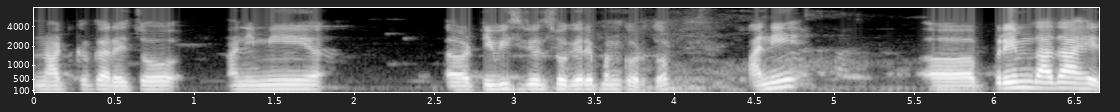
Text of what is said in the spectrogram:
नाटकं करायचो आणि मी टी व्ही सिरियल्स वगैरे पण करतो. आणि प्रेमदादा आहेत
